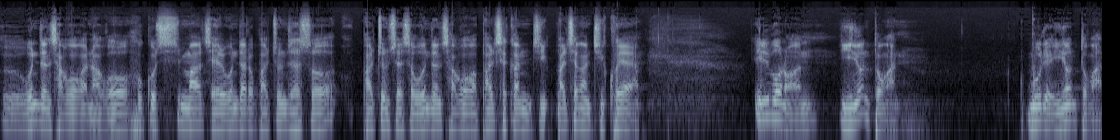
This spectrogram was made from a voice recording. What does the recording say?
그 원전 사고가 나고 후쿠시마 제일원자력 발전소에서 발전소에서 원전 사고가 발생한 지, 발생한 직후에 일본은 2년 동안 무려 2년 동안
